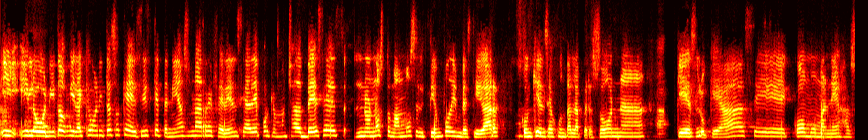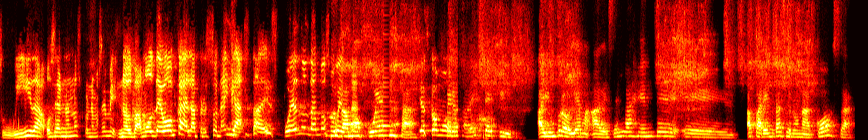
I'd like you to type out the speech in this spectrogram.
y, y lo bonito, mira qué bonito eso que decís, que tenías una referencia de, porque muchas veces no nos tomamos el tiempo de investigar con quién se junta la persona, qué es lo que hace, cómo maneja su vida, o sea, no nos ponemos en, nos vamos de boca de la persona y hasta después nos damos Nos cuenta. damos cuenta. que es como, Pero sabes que sí, hay un problema. A veces la gente eh, aparenta ser una cosa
